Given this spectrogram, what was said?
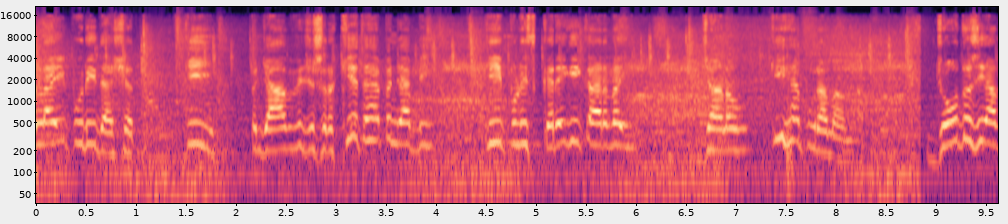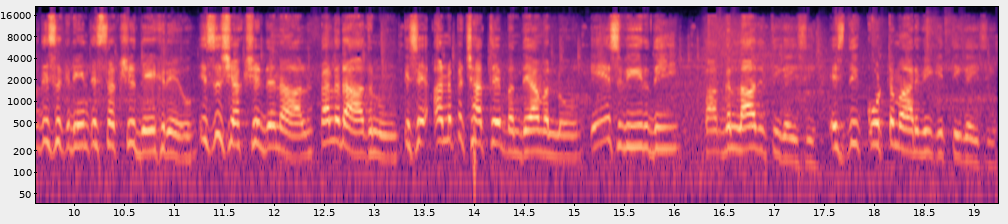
ਫੈਲਾਈ ਪੂਰੀ ਦਹਿਸ਼ਤ। ਕੀ ਪੰਜਾਬ ਵਿੱਚ ਸੁਰੱਖਿਅਤ ਹੈ ਪੰਜਾਬੀ? ਕੀ ਪੁਲਿਸ ਕਰੇਗੀ ਕਾਰਵਾਈ? ਜਾਣੋ, ਕੀ ਹੈ ਪੂਰਾ ਮਾਮਲਾ? ਜੋ ਤੁਸੀਂ ਆਪਦੀ ਸਕਰੀਨ ਤੇ ਸ਼ਖਸ ਦੇਖ ਰਹੇ ਹੋ, ਇਸ ਸ਼ਖਸ ਦੇ ਨਾਲ ਕੱਲ ਰਾਤ ਨੂੰ ਕਿਸੇ ਅਣਪਛਾਤੇ ਬੰਦਿਆਂ ਵੱਲੋਂ ਇਸ ਵੀਰ ਦੀ ਪੱਗ ਲਾ ਦਿੱਤੀ ਗਈ ਸੀ। ਇਸ ਦੀ ਕੁੱਟਮਾਰ ਵੀ ਕੀਤੀ ਗਈ ਸੀ।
